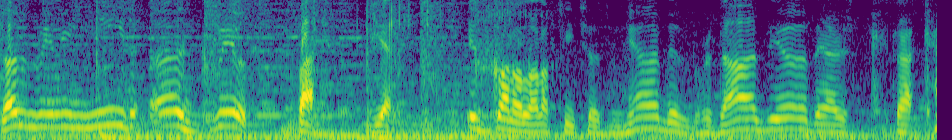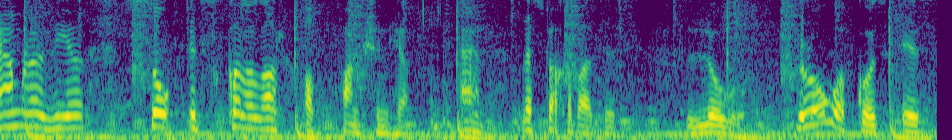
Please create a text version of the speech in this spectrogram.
doesn't really need a grill. But yes, it's got a lot of features in here. There's radars here, there's cameras here. So it's got a lot of function here. And let's talk about this logo. The logo, of course, is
